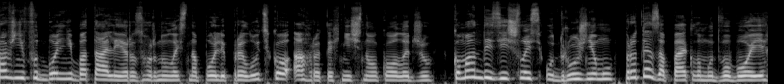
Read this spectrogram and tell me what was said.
Справжні футбольні баталії розгорнулись на полі Прилуцького агротехнічного коледжу. Команди зійшлись у дружньому, проте запеклому двобої.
